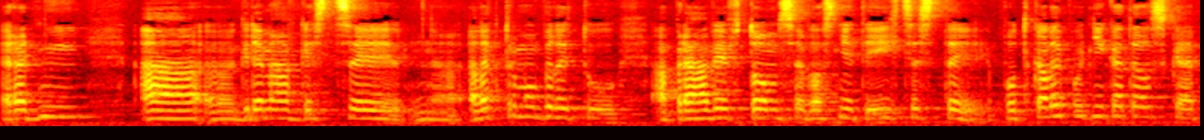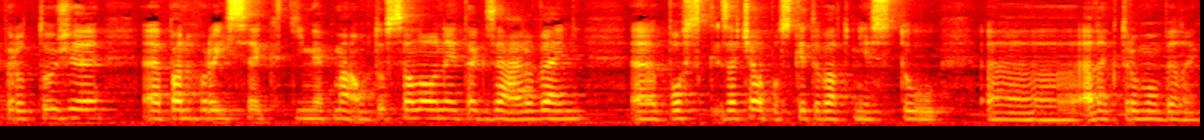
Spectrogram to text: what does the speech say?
radní a kde má v gestci elektromobilitu a právě v tom se vlastně ty jejich cesty potkaly podnikatelské, protože pan Horejsek tím, jak má autosalony, tak zároveň posk- začal poskytovat městu elektromobily.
